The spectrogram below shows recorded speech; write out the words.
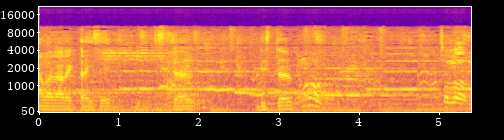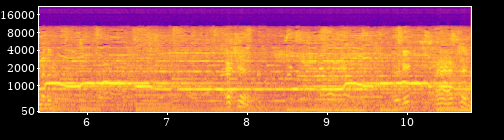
আবার আরেকটা আইছে ডিস্টার্ব ডিস্টার্ব চলো অ্যাকশন রেডি হ্যাঁ অ্যাকশন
